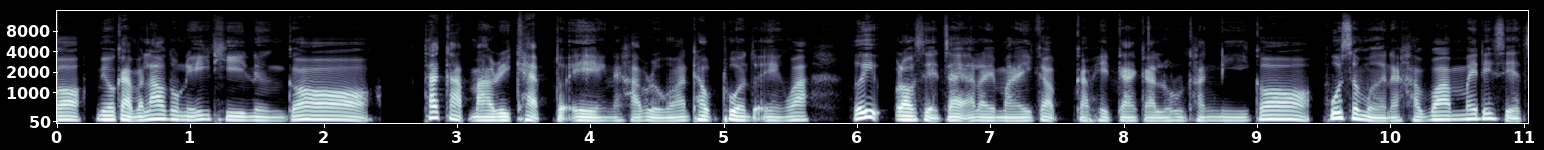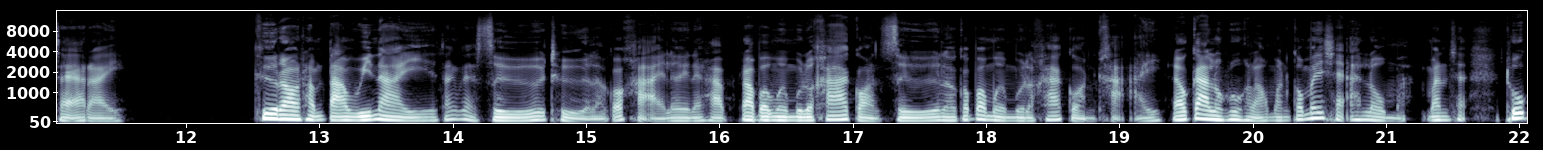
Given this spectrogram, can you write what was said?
ก็มีโอกาสมาเล่าตรงนี้อีกทีหนึ่งก็ ถ้ากลับมา recap ตัวเองนะครับหรือว่าทบทวนตัวเองว่าเฮ้ยเราเสียใจอะไรไหมกับกับเหตุการณ์การลงทุนครั้งนี้ก็พูดเสมอนะครับว่าไม่ได้เสียใจอะไร คือเราทำตามวินัยตั้งแต่ซื้อถือแล้วก็ขายเลยนะครับ เราประเมินมูลค่าก่อนซื้อ แล้วก็ประเมินมูลค่าก่อนขาย แล้วการลงทุนของเรามันก็ไม่ได้ใช้อารมณ์อะมันทุก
